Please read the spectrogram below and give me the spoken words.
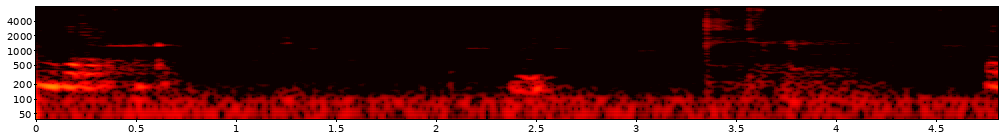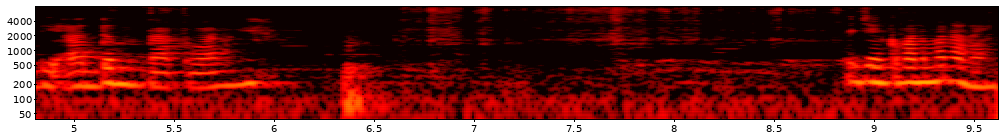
Minggir dulu aku. Hmm. jadi adem tatuannya eh jangan ke mana-mana neng?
